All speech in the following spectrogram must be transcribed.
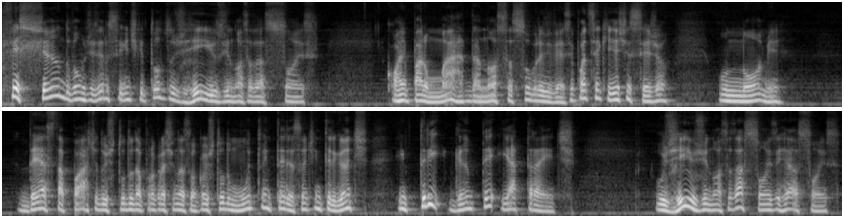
fechando, vamos dizer o seguinte: que todos os rios de nossas ações correm para o mar da nossa sobrevivência. Pode ser que este seja o nome desta parte do estudo da procrastinação, que é um estudo muito interessante, intrigante, intrigante e atraente. Os rios de nossas ações e reações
